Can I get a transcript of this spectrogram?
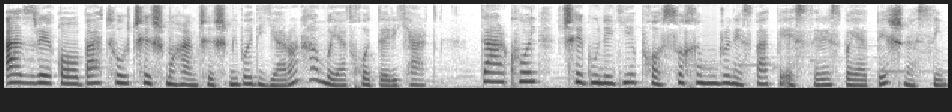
از رقابت و چشم و همچشمی با دیگران هم باید خودداری کرد. در کل چگونگی پاسخمون رو نسبت به استرس باید بشناسیم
